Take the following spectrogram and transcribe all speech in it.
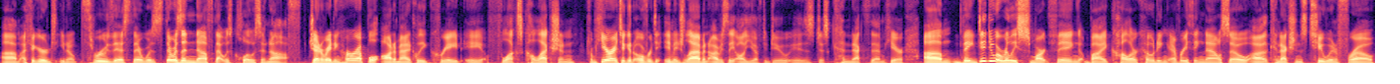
um, I figured you know through this there was there was enough that was close enough. Generating her up will automatically create a flux collection. From here, I took it over to Image Lab, and obviously all you have to do is just connect them here. Um, they did do a really smart thing by color coding everything now, so uh, connections to and fro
